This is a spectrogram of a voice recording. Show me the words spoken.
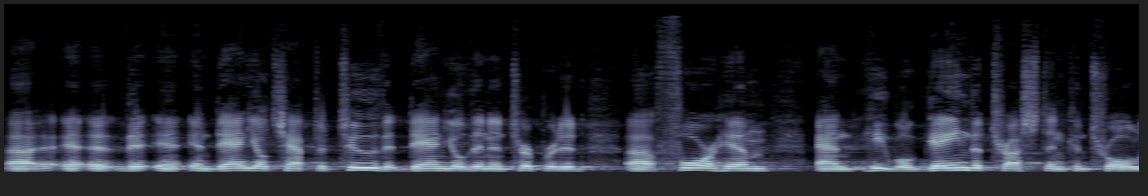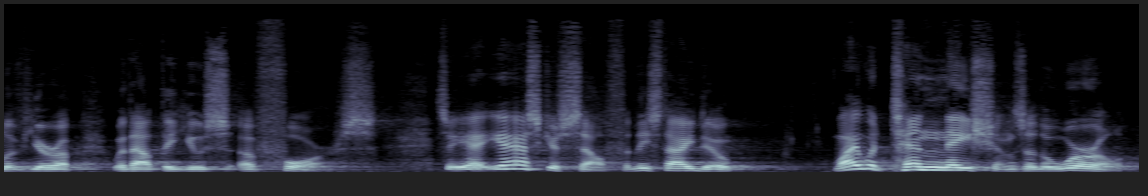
uh, uh, in Daniel chapter 2, that Daniel then interpreted for him. And he will gain the trust and control of Europe without the use of force. So you, you ask yourself, at least I do, why would 10 nations of the world,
